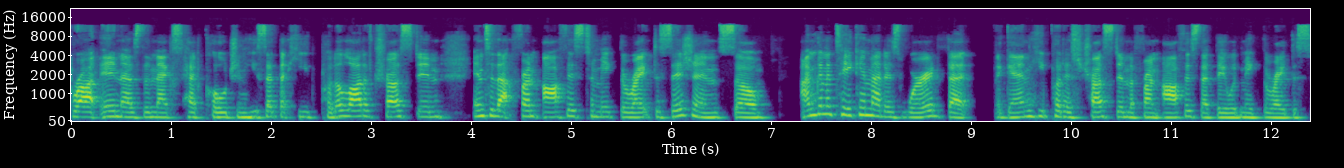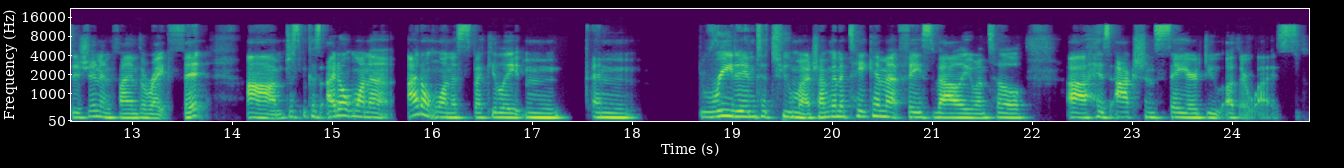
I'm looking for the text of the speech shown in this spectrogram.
brought in as the next head coach and he said that he put a lot of trust in into that front office to make the right decisions so i'm going to take him at his word that again he put his trust in the front office that they would make the right decision and find the right fit. Um, just because i don't want to i don't want to speculate and and read into too much. I'm going to take him at face value until uh, his actions say or do otherwise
